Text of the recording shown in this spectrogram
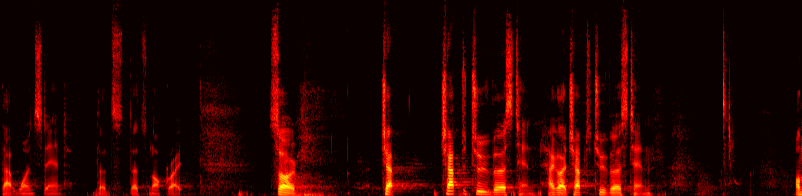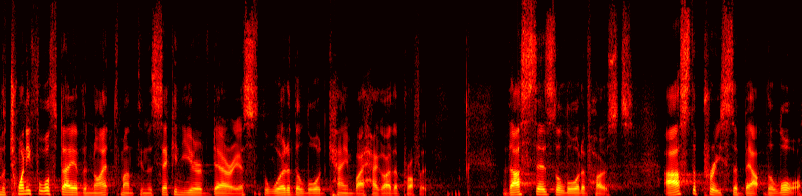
that won't stand. That's, that's not great. So, chap, chapter 2, verse 10. Haggai chapter 2, verse 10. On the 24th day of the ninth month in the second year of Darius, the word of the Lord came by Haggai the prophet. Thus says the Lord of hosts Ask the priests about the law.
